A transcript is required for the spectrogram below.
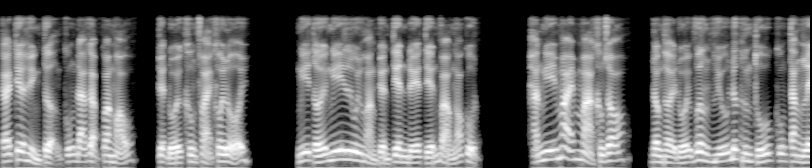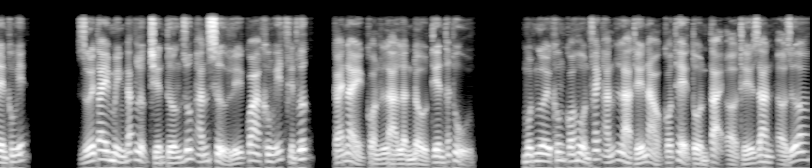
cái kia hình tượng cũng đã gặp qua máu, tuyệt đối không phải khôi lỗi. Nghĩ tới nghĩ lui hoàng tuyền tiên đế tiến vào ngõ cụt. Hắn nghĩ mãi mà không rõ, đồng thời đối vương hữu đức hứng thú cũng tăng lên không ít. Dưới tay mình đắc lực chiến tướng giúp hắn xử lý qua không ít phiền phức, cái này còn là lần đầu tiên thất thủ. Một người không có hồn phách hắn là thế nào có thể tồn tại ở thế gian ở giữa?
